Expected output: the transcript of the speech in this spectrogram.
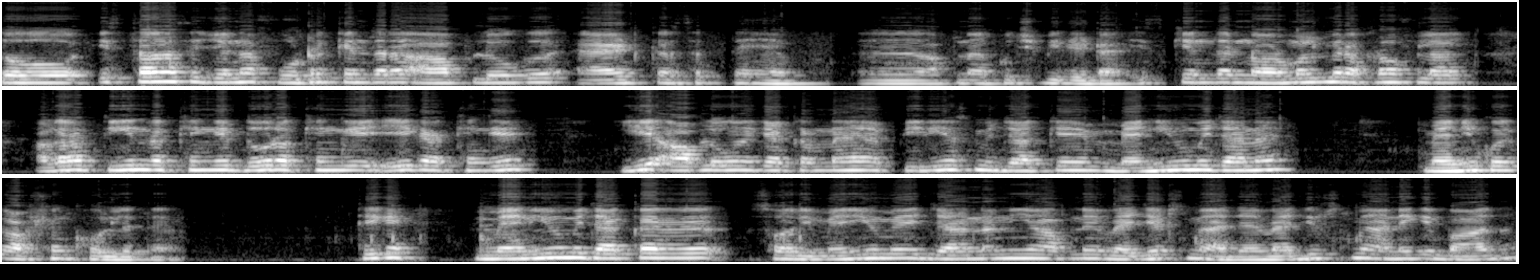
तो इस तरह से जो है ना फोटर के अंदर आप लोग ऐड कर सकते हैं अपना कुछ भी डेटा इसके अंदर नॉर्मल में रख रहा हूँ फ़िलहाल। अगर आप तीन रखेंगे, दो रखेंगे, एक रखेंगे ये आप लोगों ने क्या करना है? अपीरियंस में जाके मेन्यू में जाना है। मेन्यू को एक ऑप्शन खोल लेते हैं। ठीक है? मेन्यू में जाकर सॉरी मेन्यू में जाना नहीं है आपने वेजेट्स में आ जाए वेजेट्स में आने के बाद,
